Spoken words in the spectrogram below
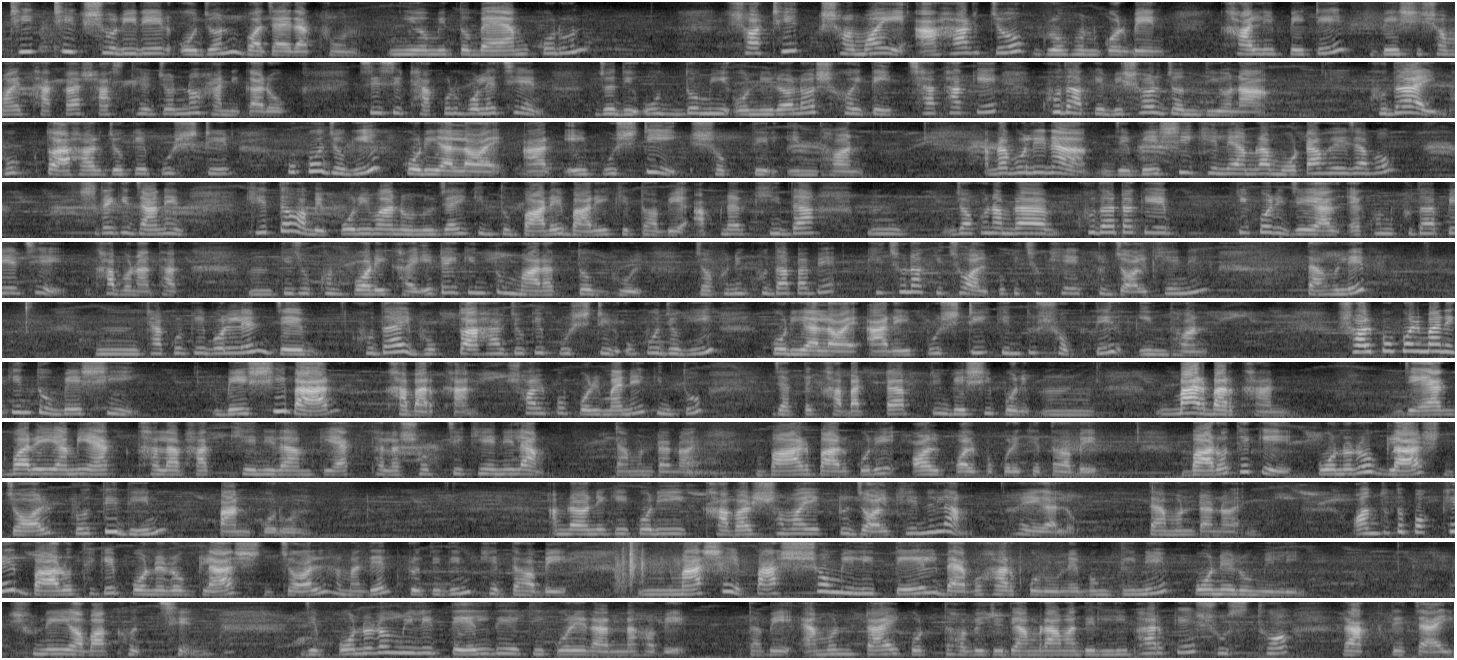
ঠিক ঠিক শরীরের ওজন বজায় রাখুন। নিয়মিত ব্যায়াম করুন সঠিক সময়ে আহার্য গ্রহণ করবেন। খালি পেটে বেশি সময় থাকা স্বাস্থ্যের জন্য হানিকারক। শ্রী শ্রী ঠাকুর বলেছেন, যদি উদ্যমী ও নিরলস হইতে ইচ্ছা থাকে, ক্ষুধাকে বিসর্জন দিও না। ক্ষুধাই ভুক্ত আহার্যকে পুষ্টির উপযোগী করিয়া লয়, আর এই পুষ্টি শক্তির ইন্ধন। আমরা বলি না যে বেশি খেলে আমরা মোটা হয়ে যাব? সেটা কি জানেন? খেতে হবে, পরিমাণ অনুযায়ী কিন্তু বারে বারে খেতে হবে। আপনার খিদা যখন আমরা ক্ষুধাটাকে কি করি যে এখন ক্ষুধা পেয়েছে, খাব না, থাক কিছুক্ষণ পরে খাই, এটাই কিন্তু মারাত্মক ভুল। যখনই ক্ষুধা পাবে, কিছু না কিছু, অল্প কিছু খেয়ে একটু জল খেয়ে নিন। তাহলে ঠাকুর কি বললেন যে, ক্ষুধায় ভুক্ত আহার্যকে পুষ্টির উপযোগী করিয়া লয়, আর এই পুষ্টি কিন্তু শক্তির ইন্ধন। স্বল্প পরিমাণে কিন্তু বেশি বেশিবার খাবার খান। স্বল্প পরিমাণে কিন্তু যাতে খাবারটা আপনি বেশি পরি বারবার খান। যে একবারেই আমি এক থালা ভাত খেয়ে নিলাম কি এক থালা সবজি খেয়ে নিলাম, তেমনটা নয়। বারবার করে অল্প অল্প করে খেতে হবে। বারো থেকে পনেরো গ্লাস জল প্রতিদিন পান করুন। আমরা অনেকেই করি, খাবার সময় একটু জল খেয়ে নিলাম, হয়ে গেল। তেমনটা নয়। অন্তত পক্ষে বারো থেকে পনেরো গ্লাস জল আমাদের প্রতিদিন খেতে হবে। মাসে পাঁচশো মিলি তেল ব্যবহার করুন এবং দিনে পনেরো মিলি। শুনেই অবাক হচ্ছেন যে পনেরো মিলি তেল দিয়ে কি করে রান্না হবে। তবে এমনটাই করতে হবে যদি আমরা আমাদের লিভারকে সুস্থ রাখতে চাই।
